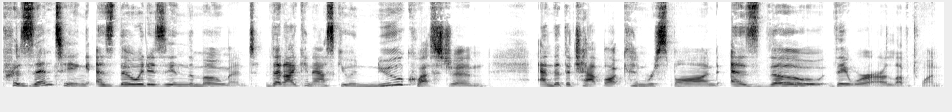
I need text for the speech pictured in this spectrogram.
presenting as though it is in the moment, that I can ask you a new question and that the chatbot can respond as though they were our loved one.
